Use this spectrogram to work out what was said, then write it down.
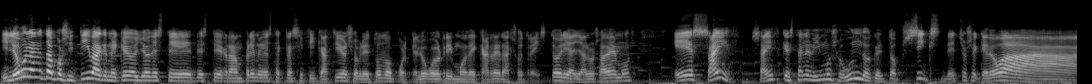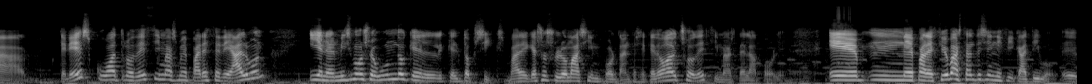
Y luego la nota positiva que me quedo yo de este, de este gran premio, de esta clasificación, sobre todo porque luego el ritmo de carrera es otra historia, ya lo sabemos, es Sainz. Sainz que está en el mismo segundo que el top 6. De hecho, se quedó a 3, 4 décimas, me parece, de Albon. Y en el mismo segundo que el, que el top 6, ¿vale? Que eso es lo más importante. Se quedó a 8 décimas de la pole. Eh, mm, me pareció bastante significativo. Eh,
